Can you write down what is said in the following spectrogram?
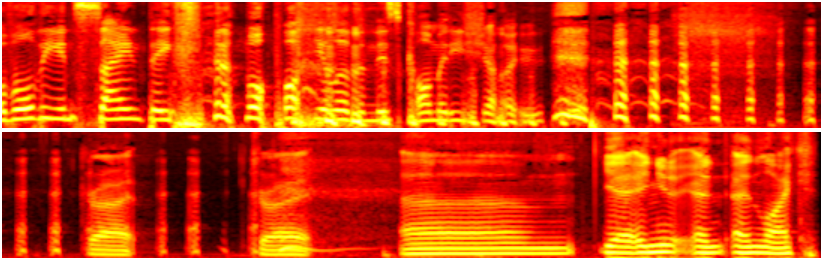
of all the insane things that are more popular than this comedy show. Great, great. Um, yeah, and you and and like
